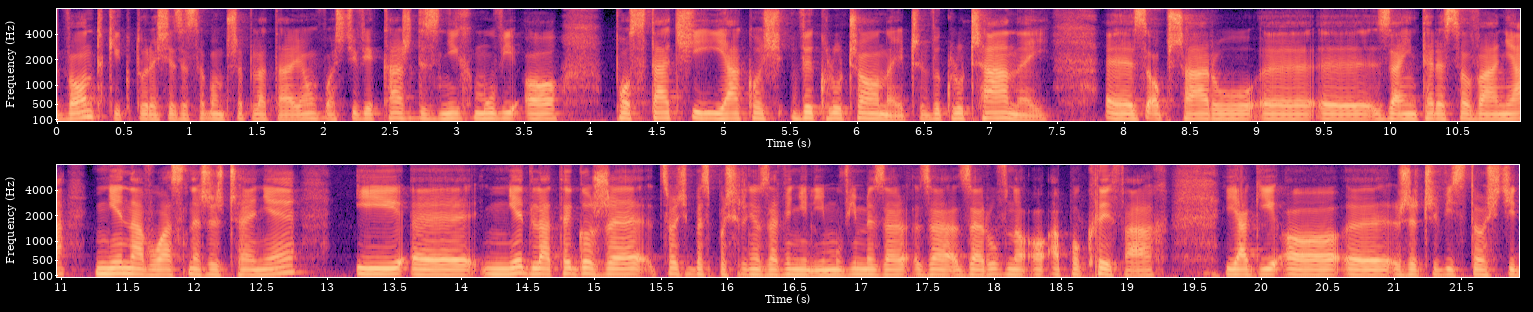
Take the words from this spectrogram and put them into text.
wątki, które się ze sobą przeplatają, właściwie każdy z nich mówi o postaci jakoś wykluczonej, czy wykluczanej e, z obszaru zainteresowania, nie na własne życzenie i e, nie dlatego, że coś bezpośrednio zawinili. Mówimy za, za, zarówno o apokryfach, jak i o e, rzeczywistości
